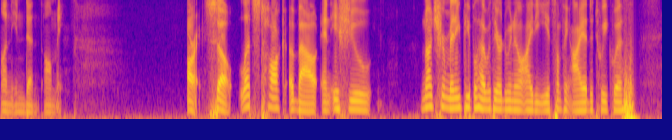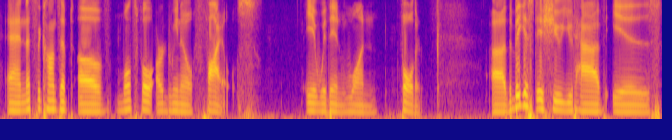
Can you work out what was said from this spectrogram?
unindent on me. Alright, so let's talk about an issue I'm not sure many people have with the Arduino IDE. It's something I had to tweak with, and that's the concept of multiple Arduino files within one folder. Uh, the biggest issue you'd have is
